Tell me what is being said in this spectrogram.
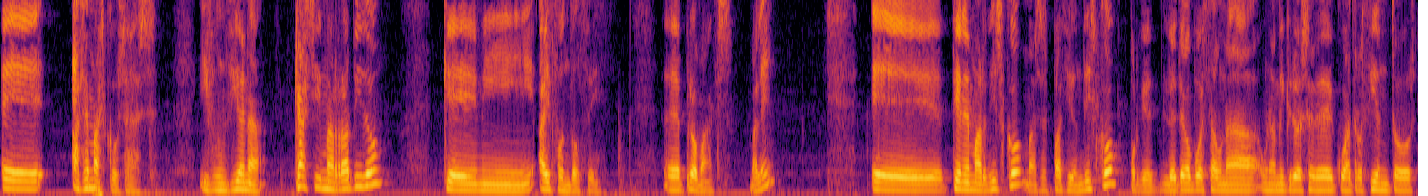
eh, hace más cosas y funciona casi más rápido que mi iPhone 12 Pro Max, ¿vale? tiene más disco, más espacio en disco, porque le tengo puesta una, una micro SD de 400,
